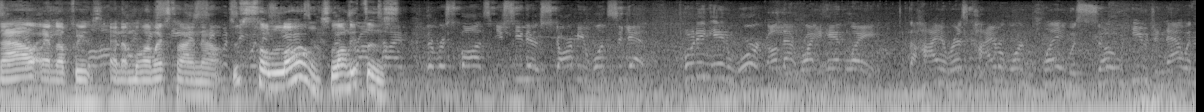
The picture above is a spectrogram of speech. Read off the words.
now and uh, Prince and uh, Muhammad Light now. It's so long, so long distance. was so huge. And now with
